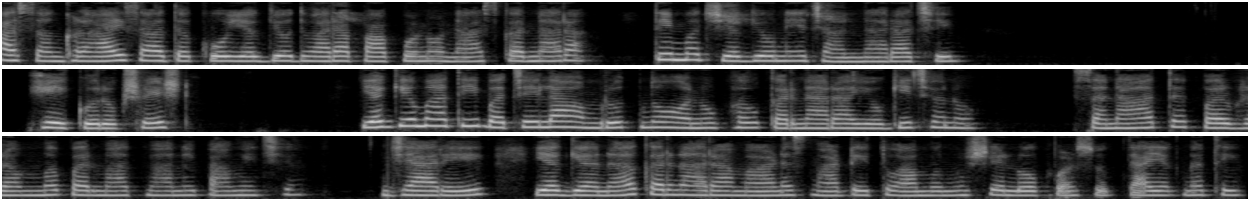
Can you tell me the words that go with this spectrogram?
આ સંકળાય સાધકો યજ્ઞો દ્વારા પાપોનો નાશ કરનારા તેમજ યજ્ઞોને જાણનારા છે. હે કુરુશ્રેષ્ઠ, યજ્ઞમાંથી બચેલા અમૃતનો અનુભવ કરનારા યોગીજનો સનાત પરબ્રહ્મ પરમાત્માને પામે છે. જ્યારે યજ્ઞ ન કરનારા માણસ માટે તો આ મનુષ્ય લોક પણ સુખદાયક નથી.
